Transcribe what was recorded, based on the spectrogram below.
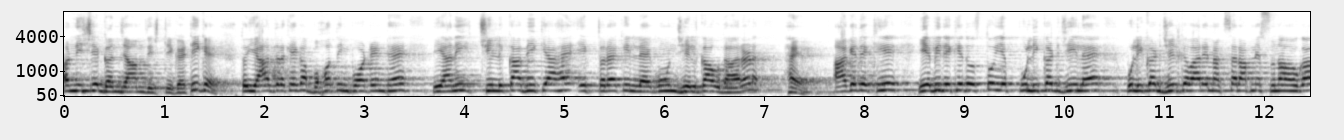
और नीचे गंजाम डिस्ट्रिक्ट है, ठीक है? तो याद रखेगा, बहुत इंपॉर्टेंट है, यानी चिल्का भी क्या है? एक तरह की लेगून झील का उदाहरण है। आगे देखिए, ये भी देखिए दोस्तों, ये पुलिकट झील है। पुलिकट झील के बारे में अक्सर आपने सुना होगा।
